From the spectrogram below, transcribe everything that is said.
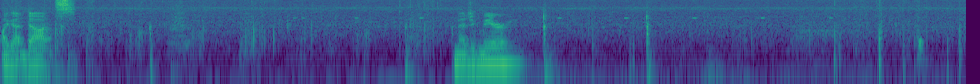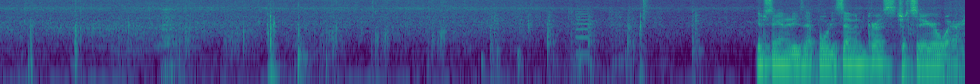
I got dots. Magic mirror. Your sanity's at 47, Chris, just so you're aware.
